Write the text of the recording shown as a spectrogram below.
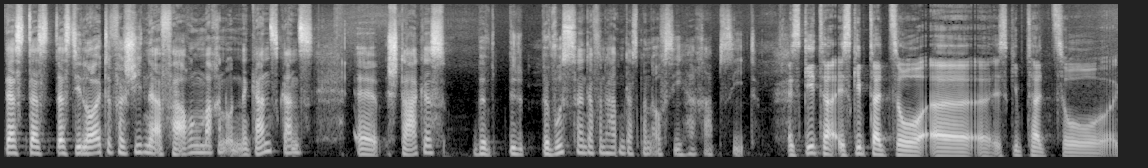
dass, dass, dass die Leute verschiedene Erfahrungen machen und ein ganz, ganz äh, starkes Be Be Bewusstsein davon haben, dass man auf sie herabsieht. Es, geht, es gibt halt so, äh, es gibt halt so, äh,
